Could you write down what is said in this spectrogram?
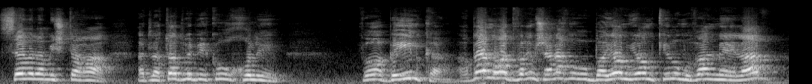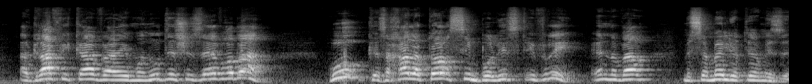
סמל המשטרה, הדלתות בביקור חולים, באימקה, הרבה מאוד דברים שאנחנו ביום יום כאילו מובן מאליו, הגרפיקה והאמנות זה של זאב רבן. הוא זכה לתואר סימבוליסט עברי, אין דבר מסמל יותר מזה.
